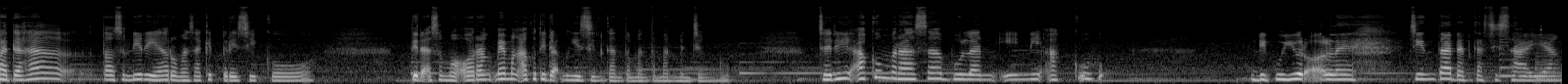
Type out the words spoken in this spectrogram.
Padahal tahu sendiri ya rumah sakit berisiko. Tidak semua orang memang aku tidak mengizinkan teman-teman menjenguk. Jadi aku merasa bulan ini aku diguyur oleh cinta dan kasih sayang.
